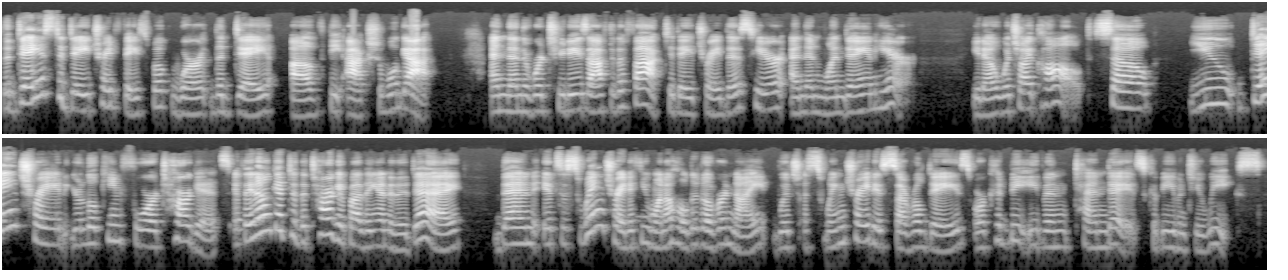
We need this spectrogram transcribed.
The days to day trade Facebook were the day of the actual gap. And then there were two days after the fact to day trade this here and then one day in here, you know, which I called. So you day trade, you're looking for targets. If they don't get to the target by the end of the day, then it's a swing trade if you want to hold it overnight, which a swing trade is several days or could be even 10 days, could be even two weeks.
